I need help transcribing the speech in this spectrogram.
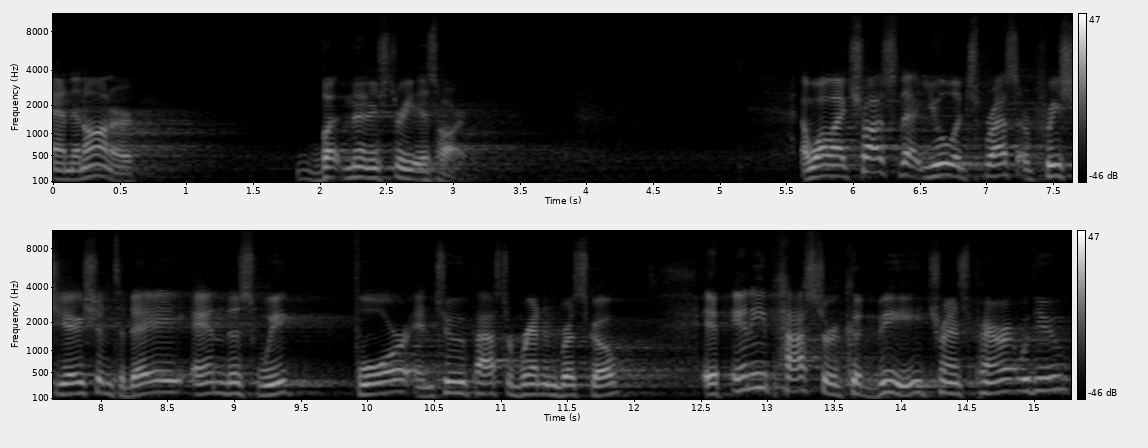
and an honor, but ministry is hard. And while I trust that you'll express appreciation today and this week for and to Pastor Brandon Briscoe, if any pastor could be transparent with you,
